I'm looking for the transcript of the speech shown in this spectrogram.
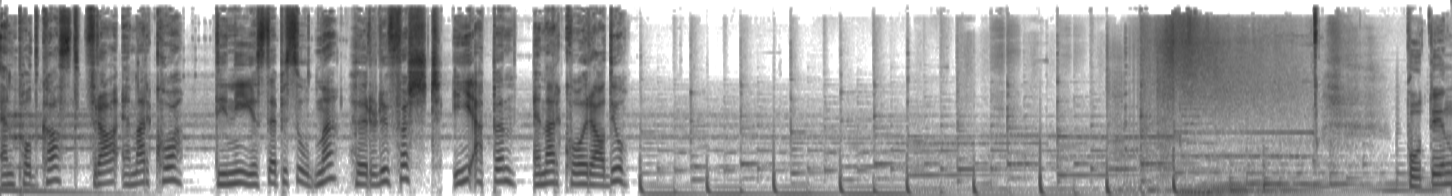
en podkast fra NRK. De nyeste episodene hører du først i appen NRK Radio. Putin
